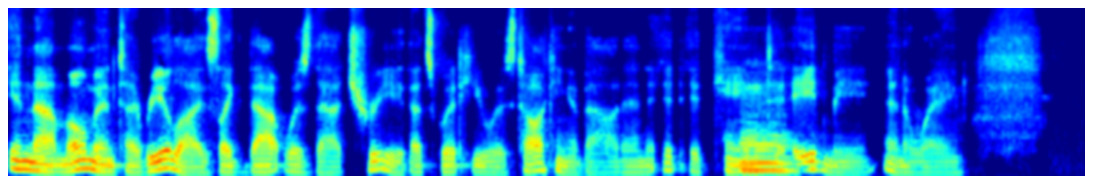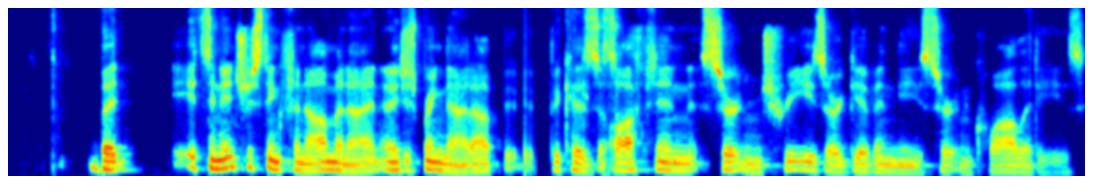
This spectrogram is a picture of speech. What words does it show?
in that moment i realized like that was that tree. That's what he was talking about. And it, it came mm. to aid me in a way. But it's an interesting phenomenon and i just bring that up because often certain trees are given these certain qualities.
